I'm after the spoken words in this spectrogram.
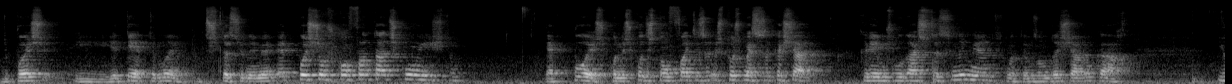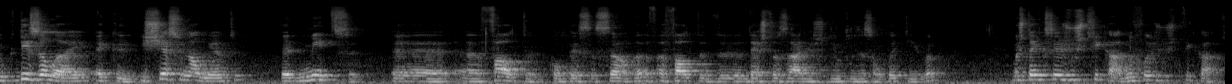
depois, e até também de estacionamento, é depois somos confrontados com isto. É depois, quando as coisas estão feitas, as pessoas começam a queixar. Queremos lugares de estacionamento, não temos onde deixar o carro. E o que diz a lei é que, excepcionalmente, admite-se a, eh, a, falta de compensação, a, a falta de, destas áreas de utilização coletiva, mas tem que ser justificado, não foi justificado.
